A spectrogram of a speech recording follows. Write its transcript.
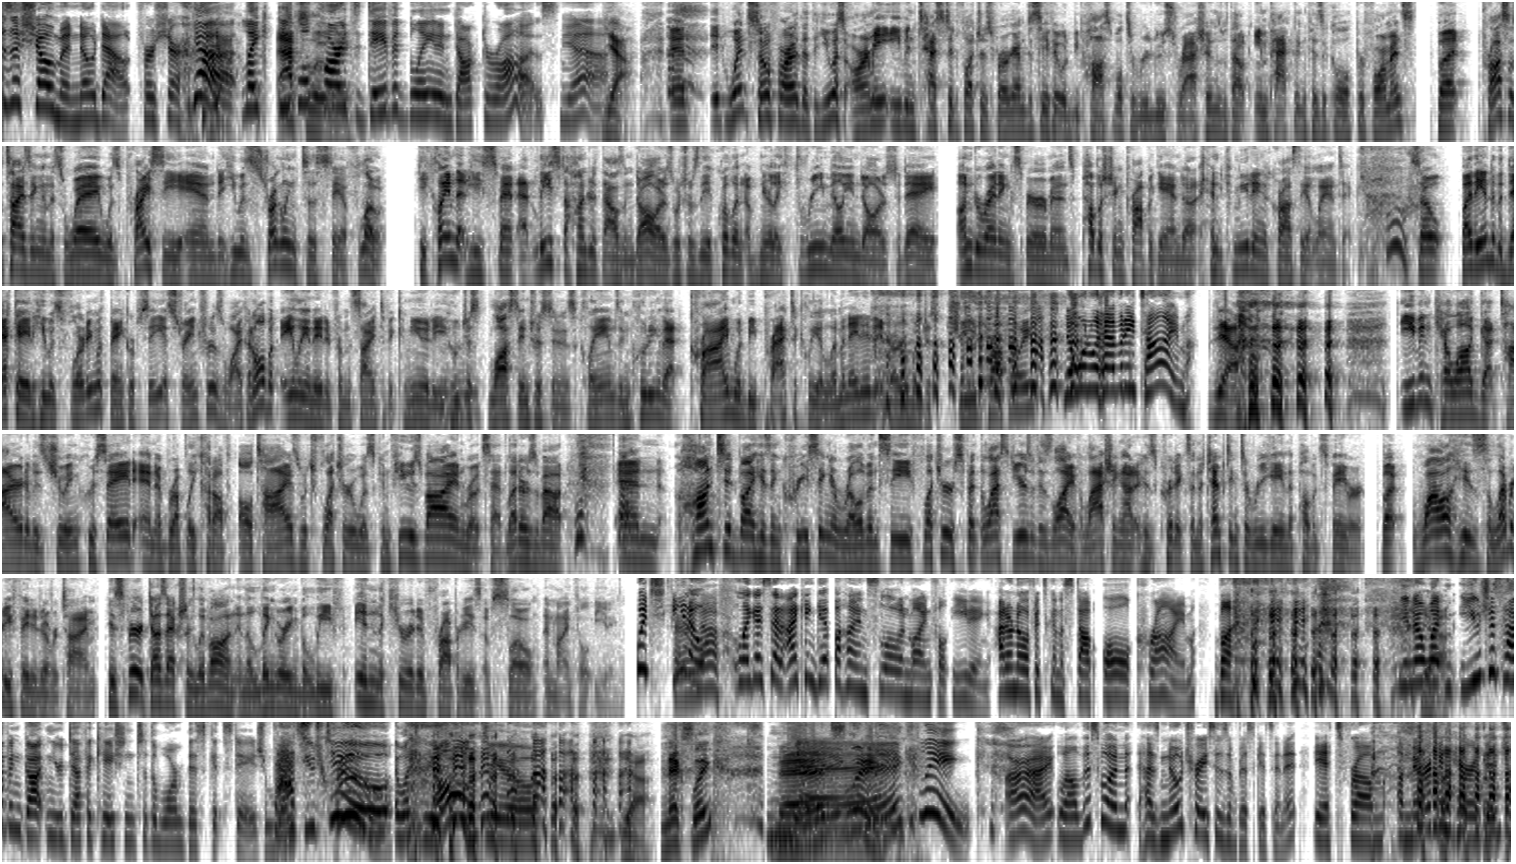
was a showman, no doubt, for sure. Yeah, yeah like equal absolutely. parts David Blaine and Dr. Oz. Yeah. Yeah. And it went so far that the U.S. Army even tested Fletcher's program to see if it would be possible to reduce rations without impacting physical performance. But proselytizing in this way was pricey, and he was struggling to stay afloat. He claimed that he spent at least $100,000, which was the equivalent of nearly $3 million today, underwriting experiments, publishing propaganda, and commuting across the Atlantic. so, by the end of the decade, he was flirting with bankruptcy, estranged from his wife, and all but alienated from the scientific community, mm-hmm. who just lost interest in his claims, including that crime would be practically eliminated if everyone just chewed properly. No one would have any time. Yeah. Even Kellogg got tired of his chewing crusade and abruptly cut off all ties, which Fletcher was confused by and wrote sad letters about. and haunted by his increasing irrelevancy, Fletcher spent the last years of his life lashing out at his critics and attempting to regain the public's favor. But while his celebrity faded over time, his spirit does actually live on in the lingering belief in the curative properties of slow and mindful eating. Which, Fair you know, enough. like I said, I can get behind slow and mindful eating. I don't know if it's going to stop all crime, but You know Yeah. what? You just haven't gotten your defecation to the warm biscuit stage. And That's once you true. do, and once we all do, yeah. Next link. Next link. Next link. all right. Well, this one has no traces of biscuits in it. It's from American Heritage.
